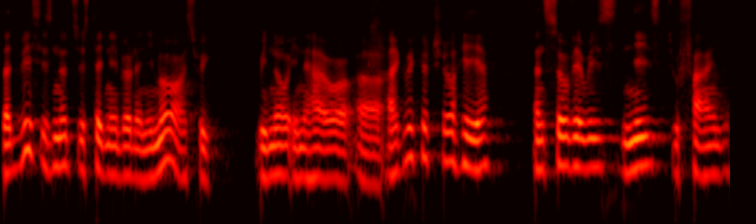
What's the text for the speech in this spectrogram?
But this is not sustainable anymore, as we, we know in our uh, agriculture here. And so there is need to find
